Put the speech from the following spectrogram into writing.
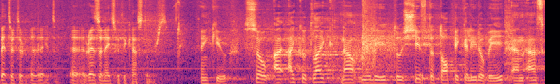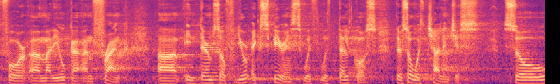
better to, uh, it uh, resonates with the customers. Thank you. So I, I, could like now maybe to shift the topic a little bit and ask for uh, Marjukka and Franck. Uh, in terms of your experience with, with telcos, there's always challenges. So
